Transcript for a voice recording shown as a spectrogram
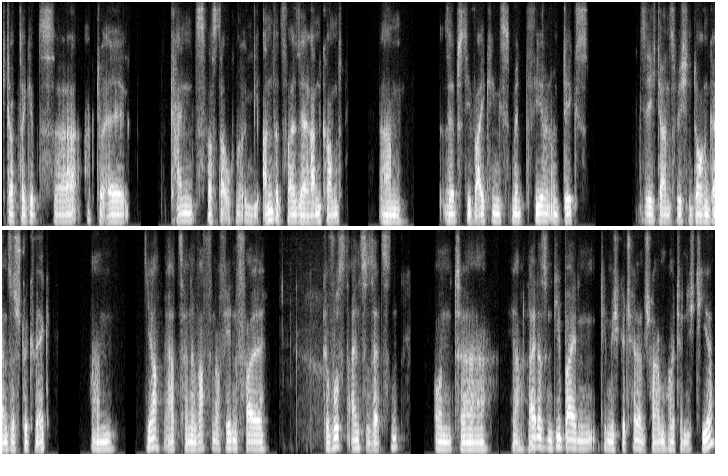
Ich glaube, da gibt es äh, aktuell keins, was da auch nur irgendwie ansatzweise herankommt. Ähm, selbst die Vikings mit Thielen und Dix sehe ich da inzwischen doch ein ganzes Stück weg. Ähm, ja, er hat seine Waffen auf jeden Fall gewusst einzusetzen. Und äh, ja, leider sind die beiden, die mich gechallenged haben, heute nicht hier.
